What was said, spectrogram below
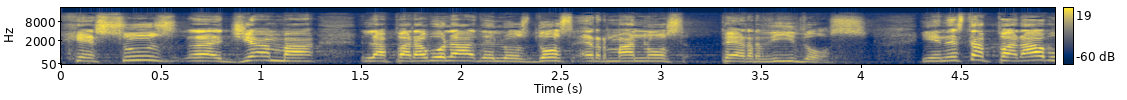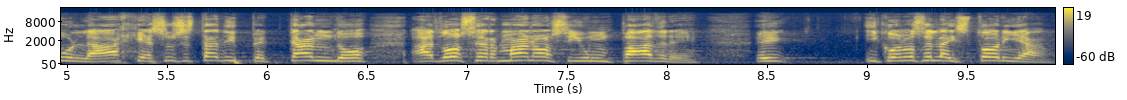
Jesús la llama la parábola de los dos hermanos perdidos. Y en esta parábola Jesús está despectando a dos hermanos y un padre. y conoce la historia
